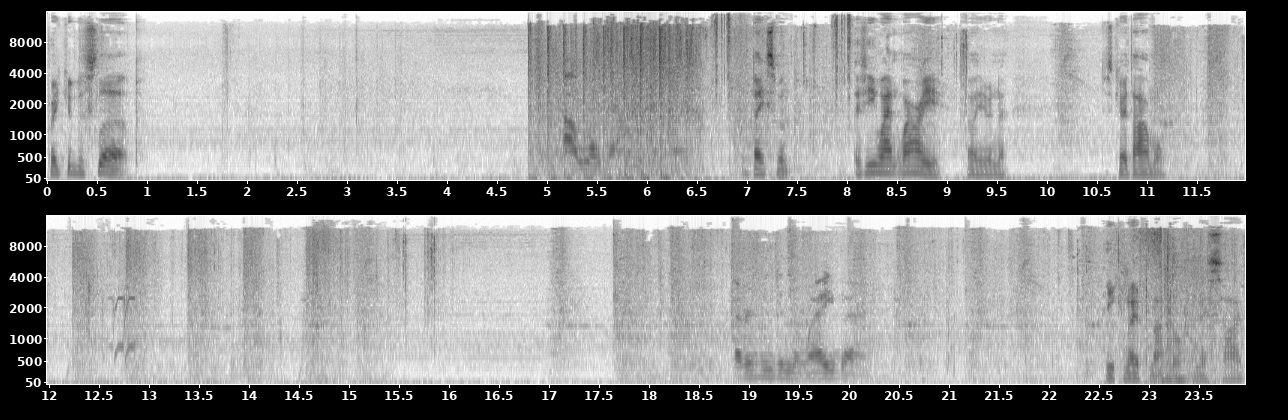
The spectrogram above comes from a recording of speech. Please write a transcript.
Breaking the slurp. How low down? The basement. If you went, where are you? Oh, you're in there. Just go down more. Everything's in the way, Ben. He can open that door from this side.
